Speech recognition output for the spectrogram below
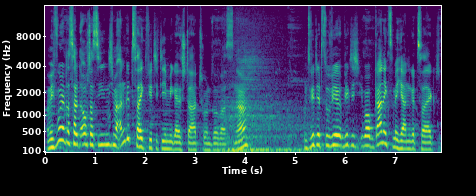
Aber mich wundert das halt auch, dass sie nicht mehr angezeigt wird, die Demigeist-Statue und sowas, ne? Uns wird jetzt so wir- wirklich überhaupt gar nichts mehr hier angezeigt.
